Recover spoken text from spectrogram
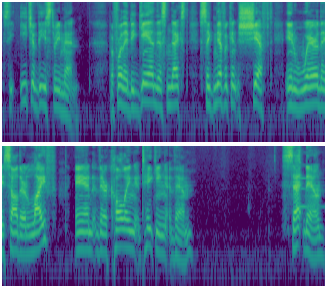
See, each of these three men, before they began this next significant shift in where they saw their life and their calling taking them, sat down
